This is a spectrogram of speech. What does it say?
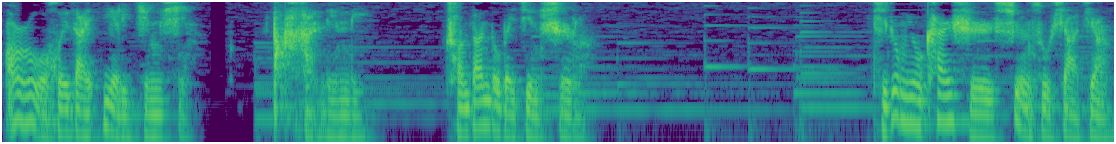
偶尔我会在夜里惊醒，大汗淋漓，床单都被浸湿了，体重又开始迅速下降，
